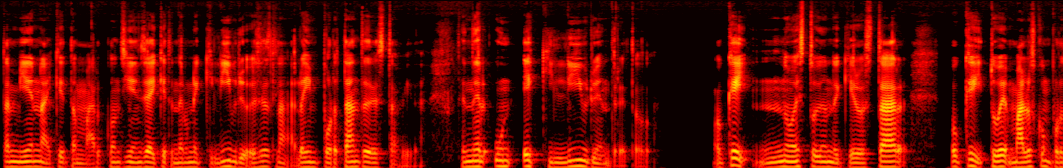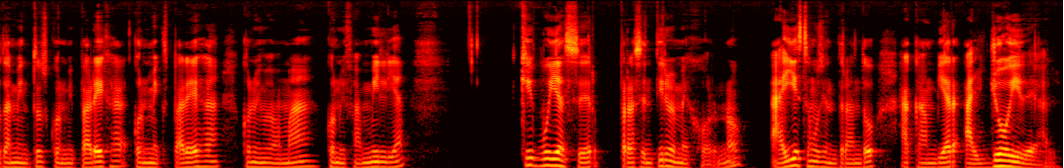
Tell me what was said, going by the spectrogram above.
también hay que tomar conciencia, hay que tener un equilibrio. Eso es lo importante de esta vida, tener un equilibrio entre todo. Ok, no estoy donde quiero estar. Ok, tuve malos comportamientos con mi pareja, con mi expareja, con mi mamá, con mi familia. ¿Qué voy a hacer para sentirme mejor, ¿no? Ahí estamos entrando a cambiar al yo ideal,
